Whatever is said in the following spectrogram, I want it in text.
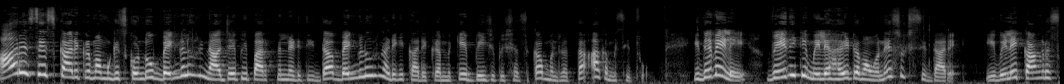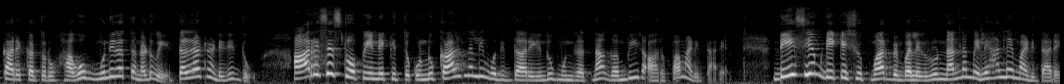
ಆರ್ಎಸ್ಎಸ್ ಕಾರ್ಯಕ್ರಮ ಮುಗಿಸಿಕೊಂಡು ಬೆಂಗಳೂರಿನ ಜೆಪಿ ಪಾರ್ಕ್ನಲ್ಲಿ ನಡೆದಿದ್ದ ಬೆಂಗಳೂರು ನಡಿಗೆ ಕಾರ್ಯಕ್ರಮಕ್ಕೆ ಬಿಜೆಪಿ ಶಾಸಕ ಮುನಿರತ್ನ ಆಗಮಿಸಿದ್ರು. ಇದೇ ವೇಳೆ ವೇದಿಕೆ ಮೇಲೆ ಹೈಡ್ರಾಮಾವನ್ನೇ ಸೃಷ್ಟಿಸಿದ್ದಾರೆ. ಈ ವೇಳೆ ಕಾಂಗ್ರೆಸ್ ಕಾರ್ಯಕರ್ತರು ಹಾಗೂ ಮುನಿರತ್ನ ನಡುವೆ ತಳ್ಳಾಟ ನಡೆದಿದ್ದು, ಆರ್ಎಸ್ಎಸ್ ಟೋಪಿಯನ್ನೇ ಕಿತ್ತುಕೊಂಡು ಕಾಲಿನಲ್ಲಿ ಓದಿದ್ದಾರೆ ಎಂದು ಮುನಿರತ್ನ ಗಂಭೀರ ಆರೋಪ ಮಾಡಿದ್ದಾರೆ. ಡಿಸಿಎಂ ಡಿಕೆ ಶಿವಕುಮಾರ್ ಬೆಂಬಲಿಗರು ನನ್ನ ಮೇಲೆ ಹಲ್ಲೆ ಮಾಡಿದ್ದಾರೆ.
